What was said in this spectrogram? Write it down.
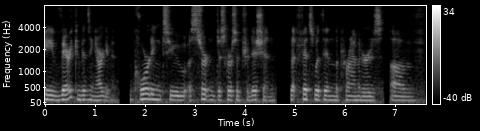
a very convincing argument according to a certain discursive tradition that fits within the parameters of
